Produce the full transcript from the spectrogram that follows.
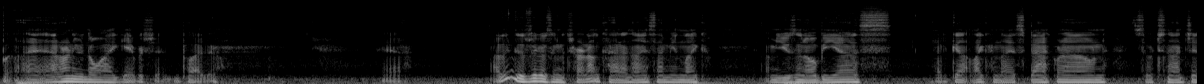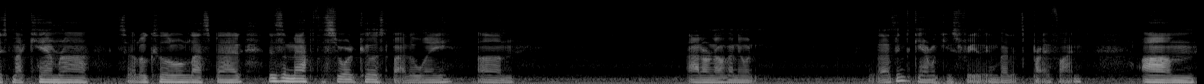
But I, I don't even know why I gave a shit. But I think this video is gonna turn out kind of nice. I mean, like I'm using OBS. I've got like a nice background, so it's not just my camera, so it looks a little less bad. This is a map of the Sword Coast, by the way. Um, I don't know if anyone. I think the camera keeps freezing, but it's probably fine. Um,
